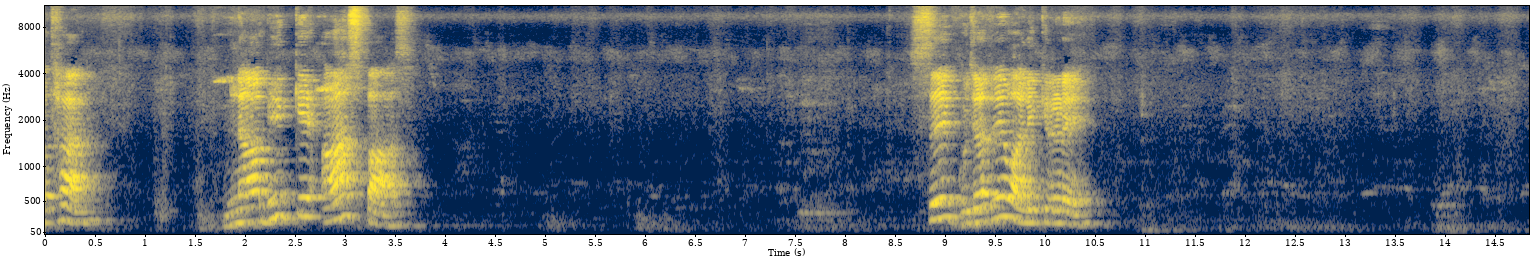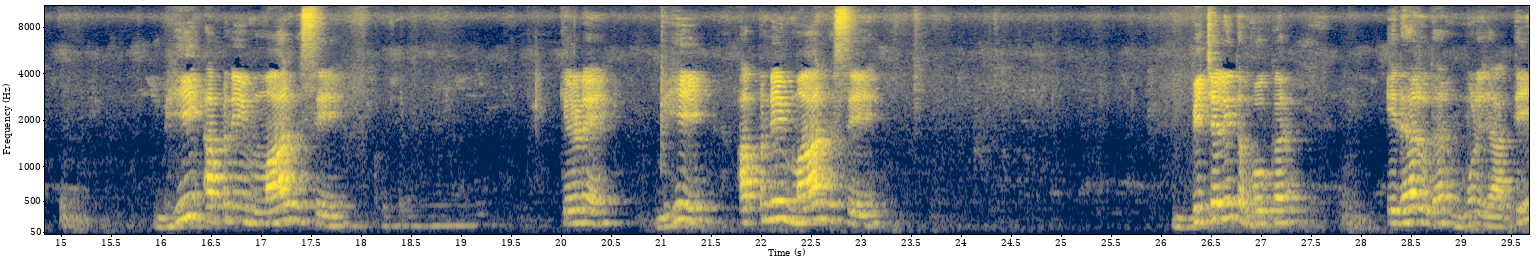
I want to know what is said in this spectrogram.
तथा नाभिक के आसपास से गुजरने वाली किरणें भी अपने मार्ग से किरणें भी अपने मार्ग से विचलित होकर इधर उधर मुड़ जाती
